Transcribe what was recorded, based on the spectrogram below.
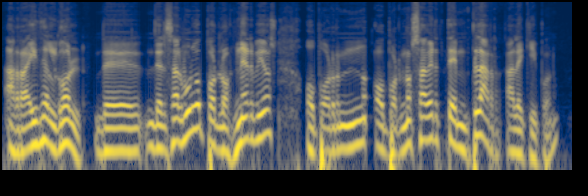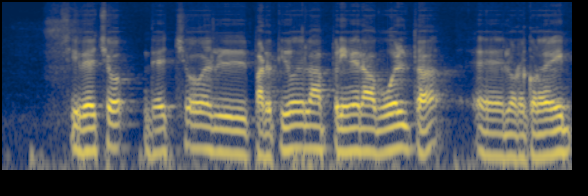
a raíz del gol de- del Salzburgo por los nervios o por no, o por no saber templar al equipo. Sí, de hecho, de hecho el partido de la primera vuelta eh, lo recordaréis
